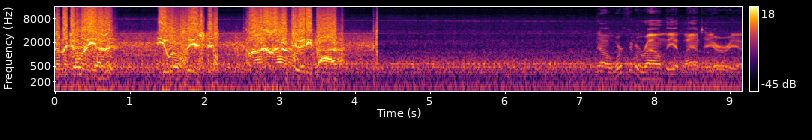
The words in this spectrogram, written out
the majority of it, you will see is just running around 285. Now, working around the Atlanta area,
